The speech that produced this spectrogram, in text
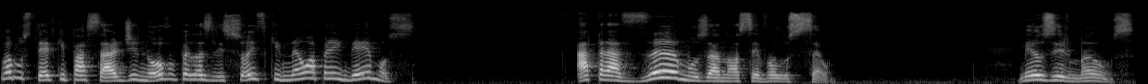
vamos ter que passar de novo pelas lições que não aprendemos. Atrasamos a nossa evolução. Meus irmãos,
